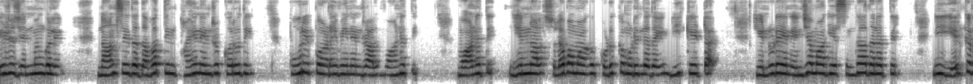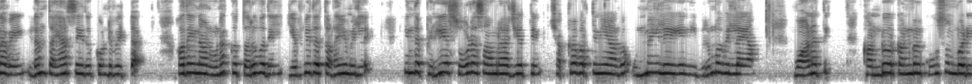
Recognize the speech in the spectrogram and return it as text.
ஏழு ஜென்மங்களில் நான் செய்த தவத்தின் பயன் என்று கருதி பூரிப்பு அடைவேன் என்றால் வானதி. வானதி என்னால் சுலபமாக கொடுக்க முடிந்ததை நீ கேட்டாய். என்னுடைய நெஞ்சமாகிய சிங்காதனத்தில் நீ ஏற்கனவே இடம் தயார் செய்து கொண்டு விட்டாய். அதை நான் உனக்கு தருவதில் எவ்வித தடையும் இல்லை. இந்த பெரிய சோழ சாம்ராஜ்யத்தின் சக்கரவர்த்தினியாக உண்மையிலேயே நீ விரும்பவில்லையா? வானத்தி கண்டோர் கண்கள் கூசும்படி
